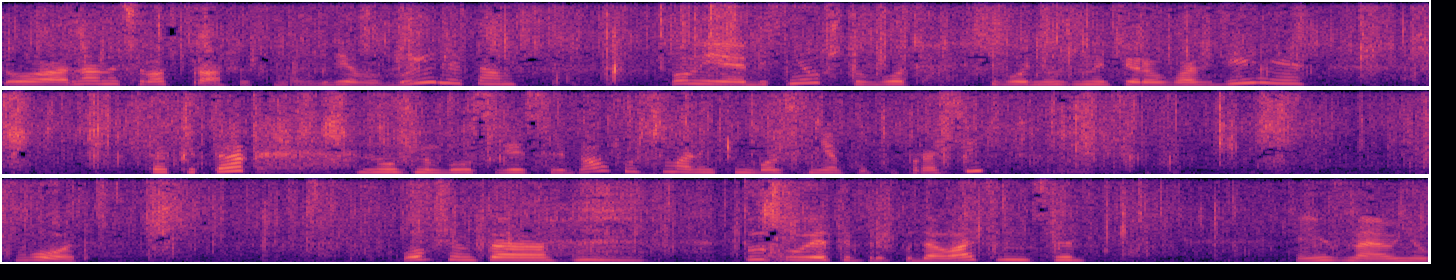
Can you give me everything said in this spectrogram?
то она начала спрашивать, мол, где вы были там. Он ей объяснил, что вот сегодня у жены первое вождение, так и так. Нужно было сидеть с ребенком с маленьким, больше некого попросить. Вот. В общем-то, тут у этой преподавательницы, я не знаю, у нее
